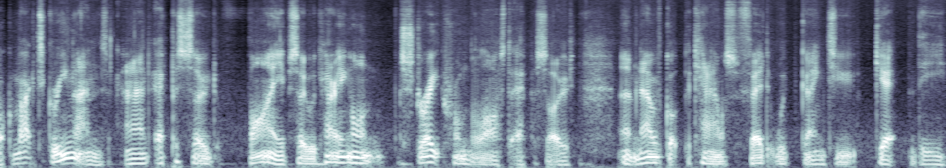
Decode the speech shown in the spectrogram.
welcome back to Greenlands and episode 5. So we're carrying on straight from the last episode. Um, now we've got the cows fed, we're going to get the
